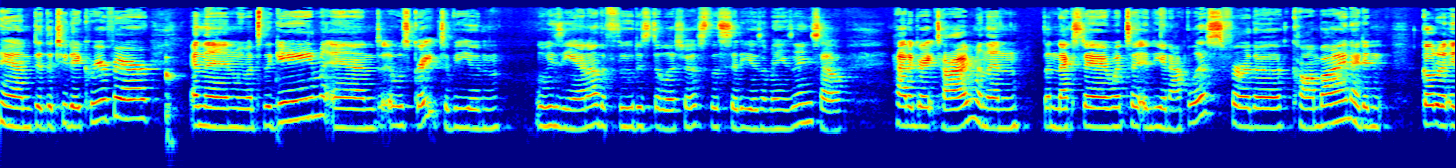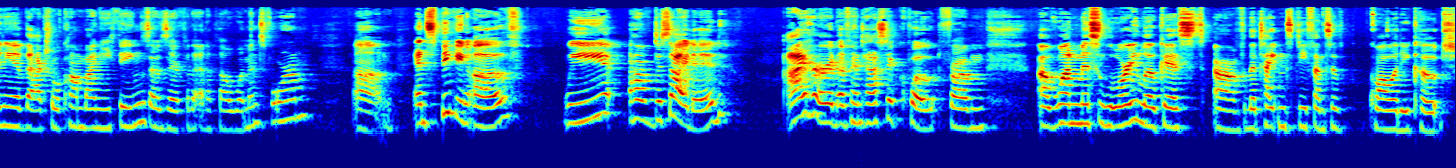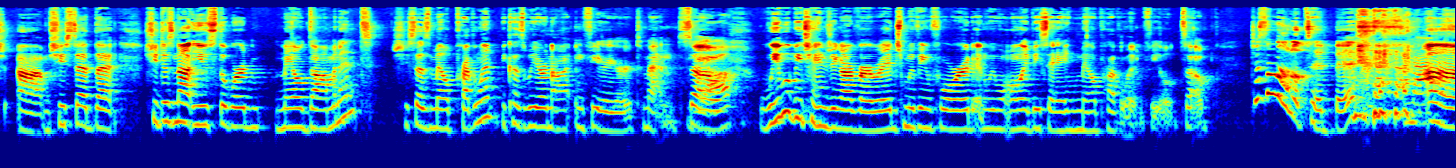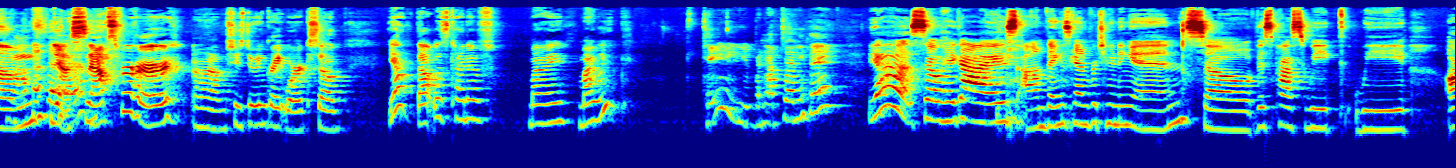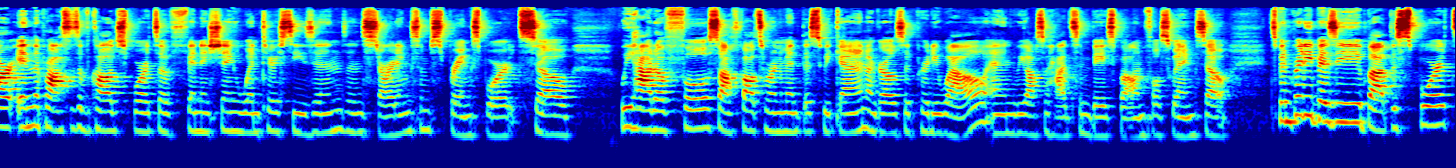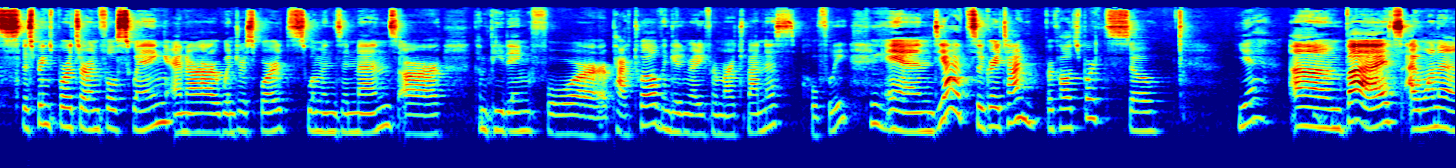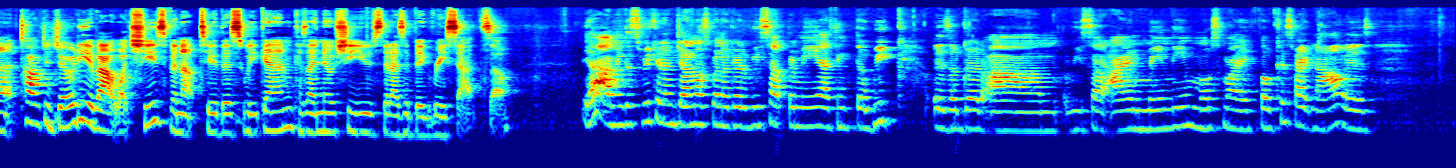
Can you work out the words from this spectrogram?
and did the two day career fair, and then we went to the game, and it was great to be in Louisiana. The food is delicious. The city is amazing. So had a great time and then the next day i went to indianapolis for the combine i didn't go to any of the actual combine things i was there for the nfl women's forum um, and speaking of we have decided i heard a fantastic quote from uh, one miss lori locust um, for the titans defensive quality coach um, she said that she does not use the word male dominant. She says male prevalent because we are not inferior to men. So Yeah. we will be changing our verbiage moving forward and we will only be saying male prevalent field. So just a little tidbit. Snaps, um snaps yeah snaps for her. Um she's doing great work. So yeah that was kind of my my week. Katie, you been up to anything? Yeah, so hey guys, um, thanks again for tuning in. So this past week we are in the process of college sports of finishing winter seasons and starting some spring sports. So we had a full softball tournament this weekend. Our girls did pretty well, and we also had some baseball in full swing. So it's been pretty busy, but the sports, the spring sports are in full swing, and our winter sports, women's and men's, are competing for Pac 12 and getting ready for March Madness, hopefully. Mm-hmm. And yeah, it's a great time for college sports. So yeah. Um, but I want to talk to Jody about what she's been up to this weekend because I know she used it as a big reset. So Yeah, I mean, this weekend in general has been a good reset for me. I think the week is a good um, reset. I'm mainly, most of my focus right now is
